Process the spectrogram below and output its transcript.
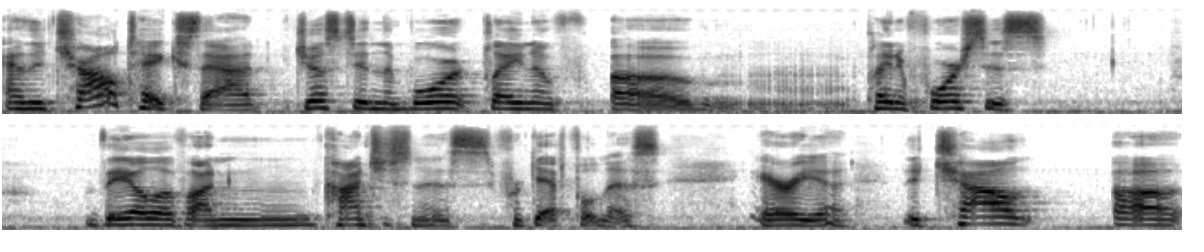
And the child takes that just in the board plane of um, plane of forces veil of unconsciousness, forgetfulness area, the child uh,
